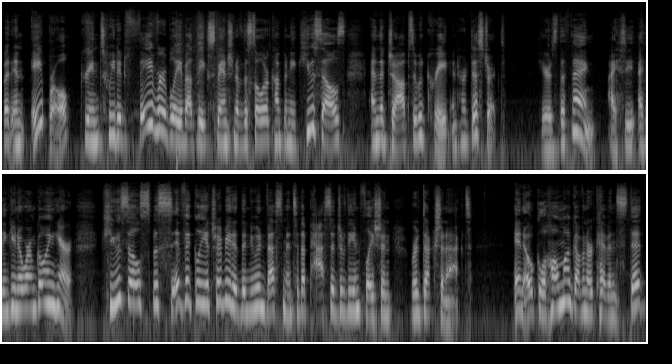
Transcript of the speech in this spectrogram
But in April, Greene tweeted favorably about the expansion of the solar company Q Cells and the jobs it would create in her district. Here's the thing. I see, I think you know where I'm going here. Q-Cells specifically attributed the new investment to the passage of the Inflation Reduction Act. In Oklahoma, Governor Kevin Stitt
